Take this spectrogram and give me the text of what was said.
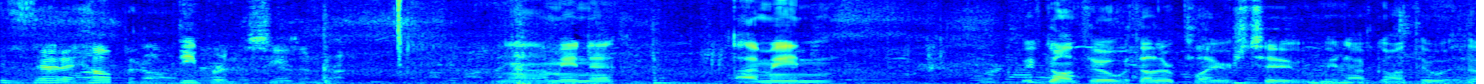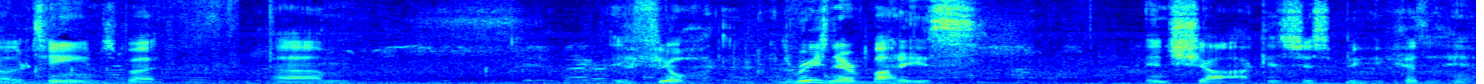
Is that a help at all? deeper in the season? Right? No, I mean it. I mean, we've gone through it with other players too. I mean, I've gone through it with other teams, but um, you feel the reason everybody's in shock is just because of him.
